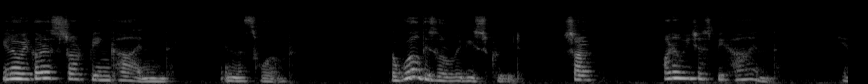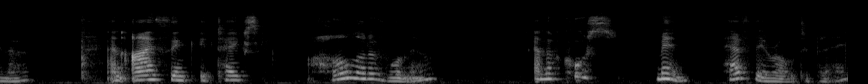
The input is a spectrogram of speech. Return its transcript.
You know we got to start being kind in this world. The world is already screwed. So why don't we just be kind you know? And I think it takes a whole lot of women, and of course men have their role to play.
